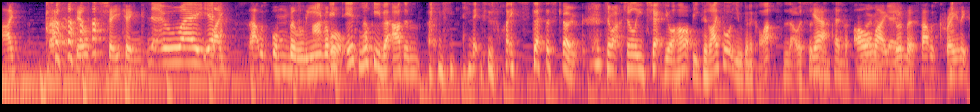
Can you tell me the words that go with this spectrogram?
I, I'm still shaking. No way. Yeah. Like, that was unbelievable. It is lucky that Adam nicked his wife's stethoscope to actually check your heartbeat because I thought you were going to collapse. That was such an Yeah. intense. so- oh my goodness, that was crazy.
